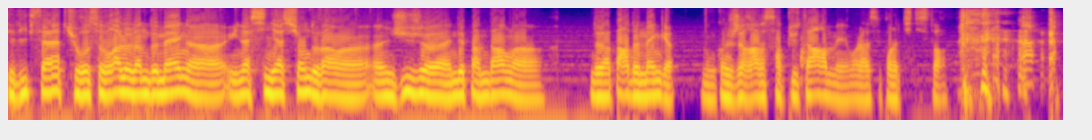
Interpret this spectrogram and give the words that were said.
ellipse. hein. Tu recevras le lendemain euh, une assignation devant un, un juge indépendant euh, de la part de Meng. Donc on gérera ça plus tard, mais voilà, c'est pour la petite histoire.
